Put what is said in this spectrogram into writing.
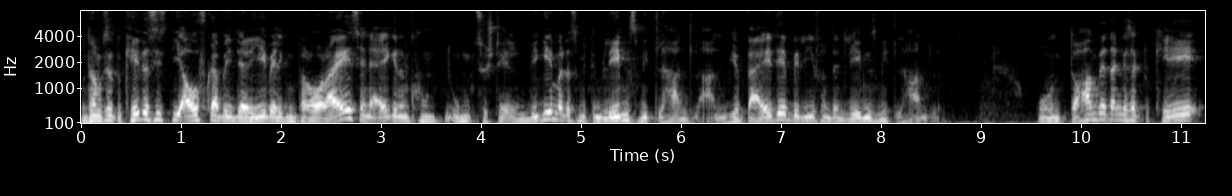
Und haben gesagt, okay, das ist die Aufgabe der jeweiligen Brauerei, seine eigenen Kunden umzustellen. Wie gehen wir das mit dem Lebensmittelhandel an? Wir beide beliefern den Lebensmittelhandel. Und da haben wir dann gesagt, okay,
